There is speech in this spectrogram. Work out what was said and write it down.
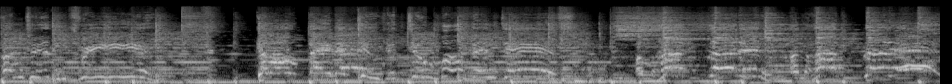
Hundred and three do you do more than dance? I'm hot blooded, I'm hot blooded,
